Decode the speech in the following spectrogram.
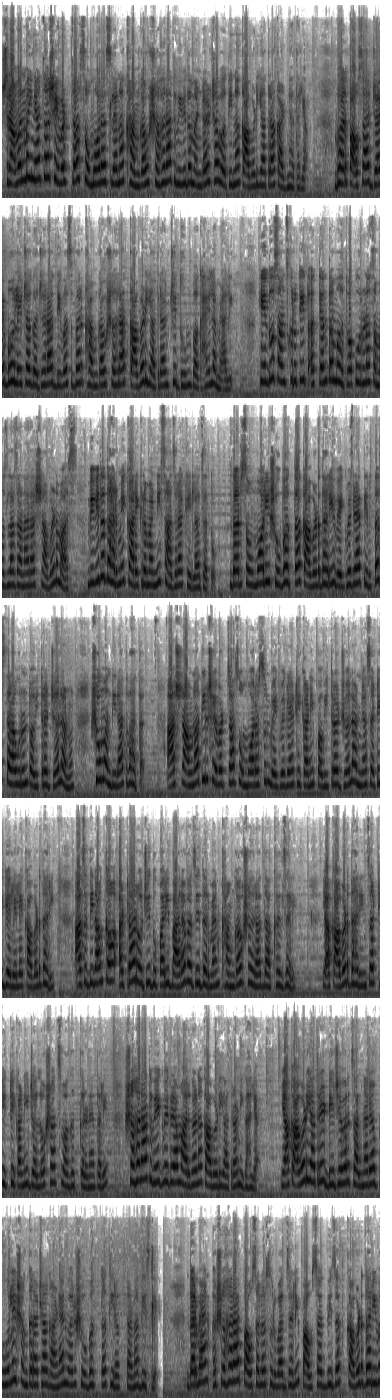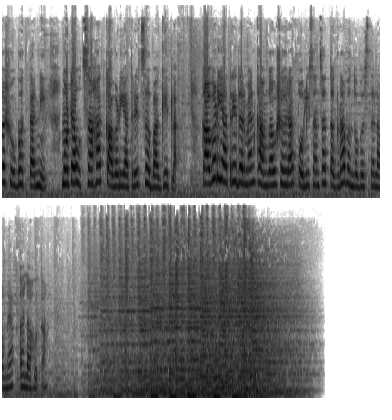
श्रावण महिन्याचा शेवटचा सोमवार असल्यानं खामगाव शहरात विविध मंडळच्या वतीनं कावड यात्रा काढण्यात आल्या. भर पावसात जय भोलेच्या गजरात दिवसभर खामगाव शहरात कावड यात्रांची धूम बघायला मिळाली. हिंदू संस्कृतीत अत्यंत महत्त्वपूर्ण समजला जाणारा श्रावण मास विविध धार्मिक कार्यक्रमांनी साजरा केला जातो. दर सोमवारी शिवभक्त कावडधारी वेगवेगळ्या तीर्थस्थळावरून पवित्र जल आणून शिवमंदिरात वाहतात. आज श्रावणातील शेवटचा सोमवार असून वेगवेगळ्या ठिकाणी पवित्र जल आणण्यासाठी गेलेले कावडधारी आज दिनांक अठरा रोजी दुपारी बारा वाजे दरम्यान खामगाव शहरात दाखल झाले. या कावडधारींचं ठिकठिकाणी जल्लोषात स्वागत करण्यात आले. शहरात वेगवेगळ्या मार्गाने कावड यात्रा निघाल्या. या कावड यात्रेत डीजेवर चालणाऱ्या भोले शंकराच्या गाण्यांवर शिवभक्त थिरकताना दिसले. दरम्यान शहरात पावसाला सुरुवात झाली. पावसात भिजत कावडधारी व शिवभक्तांनी मोठ्या उत्साहात कावड यात्रेत सहभाग घेतला. कावड यात्रेदरम्यान खामगाव शहरात पोलिसांचा तगडा बंदोबस्त लावण्यात आला होता.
